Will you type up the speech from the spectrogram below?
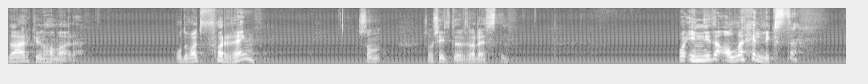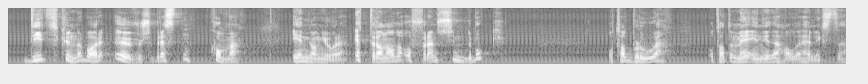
Der kunne han være. Og det var et forheng som, som skilte det fra resten. Og inn i det aller helligste, dit kunne bare øverstepresten komme en gang i året. Etter han hadde ofra en syndebukk og tatt blodet og tatt det med inn i det aller helligste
